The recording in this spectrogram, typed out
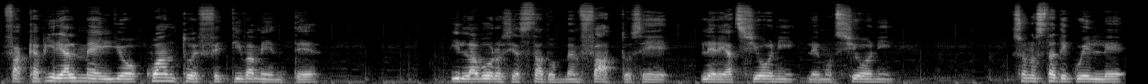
fa capire al meglio quanto effettivamente il lavoro sia stato ben fatto, se le reazioni, le emozioni sono state quelle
